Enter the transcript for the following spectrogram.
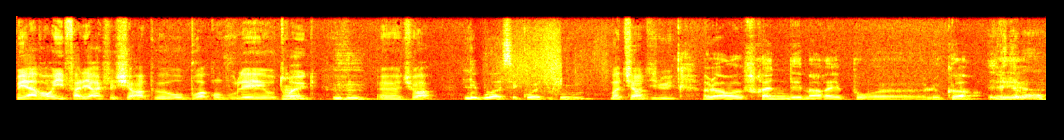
Mais avant, il fallait réfléchir un peu au bois qu'on voulait, au truc, Mhm. euh, tu vois. Les bois, c'est quoi du coup Bah tiens, dis-lui. Alors, euh, freine des marais pour euh, le corps. Évidemment.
